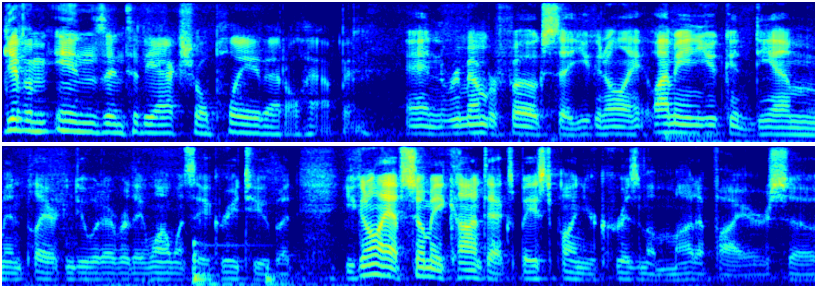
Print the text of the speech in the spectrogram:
give them ins into the actual play that'll happen. And remember, folks, that you can only, I mean, you can, DM and player can do whatever they want once they agree to, but you can only have so many contacts based upon your charisma modifier. So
